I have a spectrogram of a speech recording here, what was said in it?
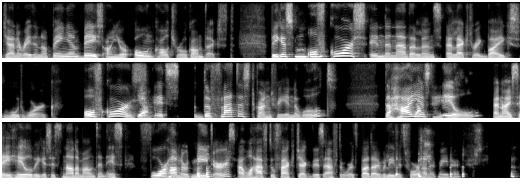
generate an opinion based on your own cultural context. Because mm-hmm. of course in the Netherlands electric bikes would work. Of course, yeah. it's the flattest country in the world, the highest yeah. hill, and I say hill because it's not a mountain, is 400 meters. I will have to fact check this afterwards, but I believe it's 400 meters.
